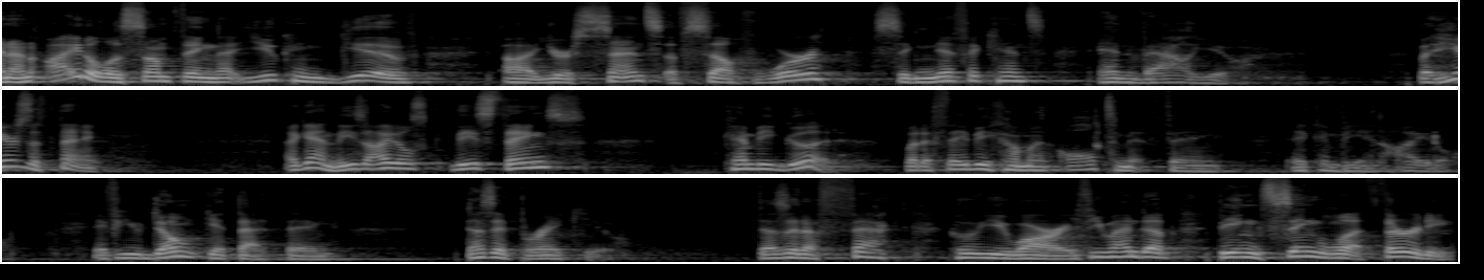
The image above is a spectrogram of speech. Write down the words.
And an idol is something that you can give uh, your sense of self worth, significance, and value. But here's the thing again, these idols, these things can be good, but if they become an ultimate thing, it can be an idol. If you don't get that thing, does it break you? Does it affect who you are? If you end up being single at 30,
